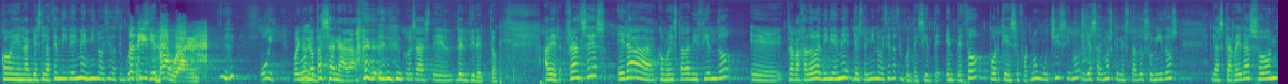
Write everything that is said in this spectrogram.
con, en la investigación de IBM en 1957. Bowen. Uy, bueno, Uy. no pasa nada. Cosas del, del directo. A ver, Frances era, como estaba diciendo, eh, trabajadora de IBM desde 1957. Empezó porque se formó muchísimo y ya sabemos que en Estados Unidos las carreras son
